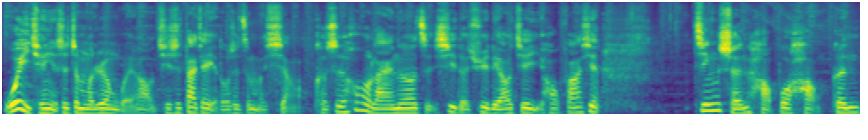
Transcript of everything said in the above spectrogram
我以前也是这么认为啊，其实大家也都是这么想。可是后来呢，仔细的去了解以后，发现精神好不好跟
